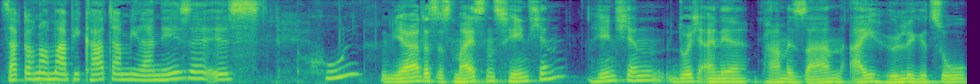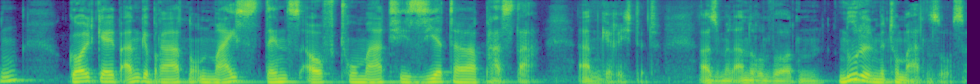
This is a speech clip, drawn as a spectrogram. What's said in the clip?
Sag doch noch mal, Piccata Milanese ist Huhn? Ja, das ist meistens Hähnchen. Hähnchen durch eine Parmesan-Eihülle gezogen, goldgelb angebraten und meistens auf tomatisierter Pasta angerichtet. Also mit anderen Worten, Nudeln mit Tomatensauce.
